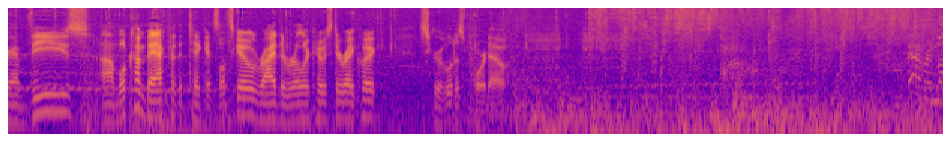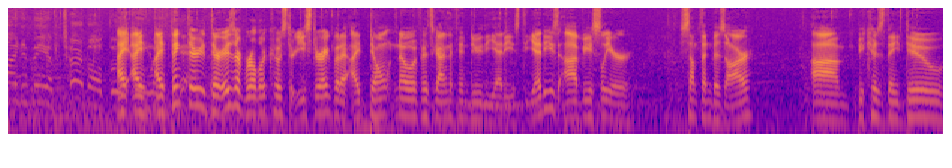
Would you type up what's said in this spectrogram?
Grab these. Um, we'll come back for the tickets. Let's go ride the roller coaster right quick. Screw it, we'll just pour it out. That reminded me of Turbo I, I, I think there there is a roller coaster Easter egg, but I, I don't know if it's got anything to do with the Yetis. The Yetis obviously are something bizarre, um, because they do,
